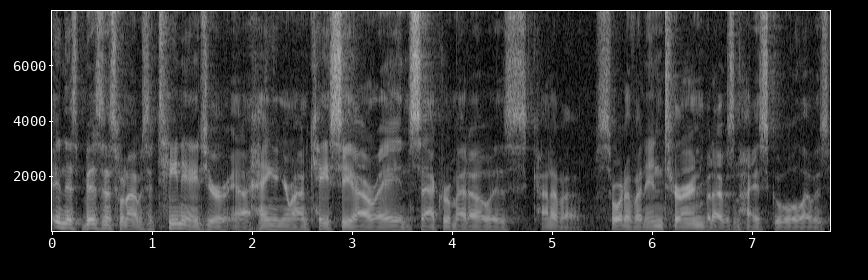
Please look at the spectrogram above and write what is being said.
in this business when I was a teenager, uh, hanging around KCRA in Sacramento as kind of a sort of an intern, but I was in high school. I was,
